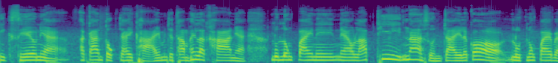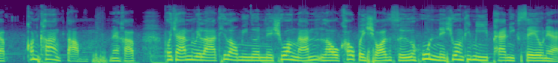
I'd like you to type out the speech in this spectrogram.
นิคเซลเนี่ยอาการตกใจขายมันจะทำให้ราคาเนี่ยหลุดลงไปในแนวรับที่น่าสนใจแล้วก็หลุดลงไปแบบ ค่อนข้างต่ำนะครับ เพราะฉะนั้นเวลาที่เรามีเงินในช่วงนั้น เราเข้าไปช้อนซื้อหุ้นในช่วงที่มีแพนิคเซลเนี่ย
